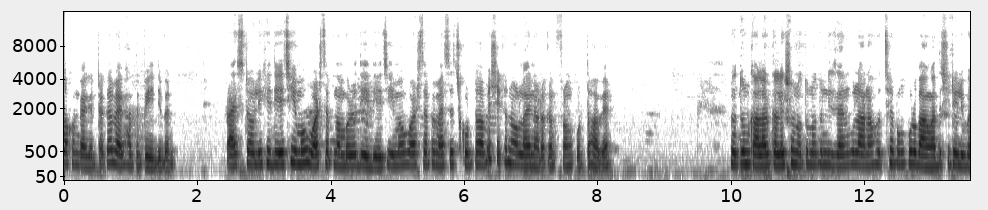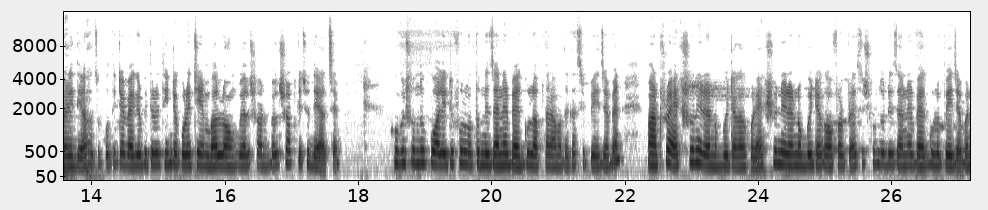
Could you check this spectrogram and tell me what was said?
তখন ব্যাগের টাকা ব্যাগ হাতে পেয়ে দিবেন। প্রাইসটাও লিখে দিয়েছি ইমো হোয়াটসঅ্যাপ নম্বরও দিয়ে দিয়েছি। ইমো হোয়াটসঅ্যাপে মেসেজ করতে হবে, সেখানে অনলাইন অর্ডার কনফার্ম করতে হবে। নতুন কালার কালেকশন নতুন নতুন ডিজাইনগুলো আনা হচ্ছে এবং পুরো বাংলাদেশে ডেলিভারি দেওয়া হচ্ছে। প্রতিটা ব্যাগের ভিতরে তিনটা করে chamber long belt short belt সব কিছু দেওয়া আছে। খুবই সুন্দর কোয়ালিটিফুল নতুন ডিজাইনের ব্যাগগুলো আপনারা আমাদের কাছে পেয়ে যাবেন। মাত্র একশো নিরানব্বই টাকা করে, একশো নিরানব্বই টাকা অফার প্রাইসে সুন্দর ডিজাইনের ব্যাগগুলো পেয়ে যাবেন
